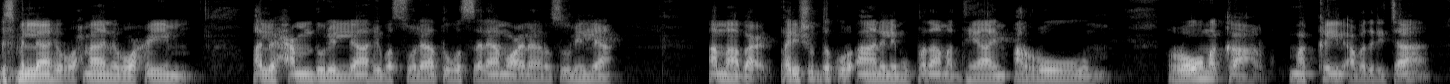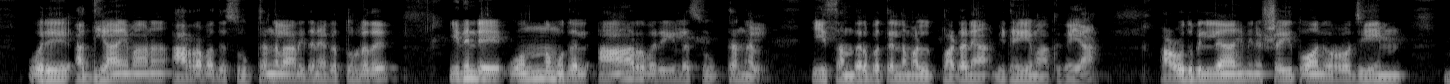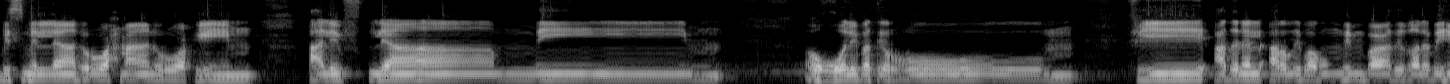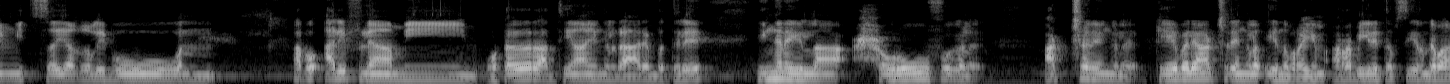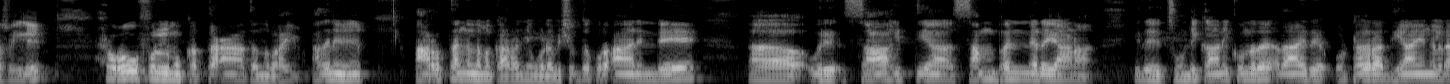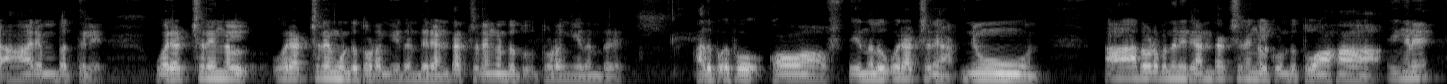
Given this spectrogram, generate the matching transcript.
بسم الله الرحمن الرحيم الحمد لله والصلاة والسلام على رسول الله അമ്മാ ബഅദ് പരിശുദ്ധ ഖുർആനിലെ മുപ്പതാം അധ്യായം അറൂം റോമക്കാർ മക്കയിൽ അവതരിച്ച ഒരു അധ്യായമാണ് അറുപത് സൂക്തങ്ങളാണ് ഇതിനകത്തുള്ളത് ഇതിൻ്റെ ഒന്ന് മുതൽ ആറ് വരെയുള്ള സൂക്തങ്ങൾ ഈ സന്ദർഭത്തിൽ നമ്മൾ പഠന വിധേയമാക്കുകയാണ് أعوذ بالله من الشيطان الرجيم بسم الله الرحمن الرحيم ألف لام ميم غلبت الروم في أدنى الأرض وهم من بعد غلبهم سيغلبون അപ്പോൾ അലിഫ് ലാമീം ഒട്ടേറെ അധ്യായങ്ങളുടെ ആരംഭത്തിൽ ഇങ്ങനെയുള്ള ഹറൂഫുകൾ അക്ഷരങ്ങൾ കേവലാക്ഷരങ്ങൾ എന്ന് പറയും അറബിയിലെ തഫ്സീറിൻ്റെ ഭാഷയിൽ ഹുറൂഫുൽ മുഖത്താത്ത് എന്ന് പറയും. അതിന് അർത്ഥങ്ങൾ നമുക്ക് അറിഞ്ഞുകൂടാ. വിശുദ്ധ ഖുർആാനിന്റെ ഒരു സാഹിത്യ സമ്പന്നതയാണ് ഇത് ചൂണ്ടിക്കാണിക്കുന്നത്. അതായത് ഒട്ടേറെ അധ്യായങ്ങളുടെ ആരംഭത്തിൽ ഒരക്ഷരങ്ങൾ ഒരക്ഷരം കൊണ്ട് തുടങ്ങിയതുണ്ട് രണ്ടക്ഷരം കൊണ്ട് തുടങ്ങിയതുണ്ട്. അത് ഇപ്പോൾ കോഫ് എന്നുള്ളത് ഒരക്ഷരമാണ് നൂൻ. അതോടൊപ്പം തന്നെ രണ്ടക്ഷരങ്ങൾ കൊണ്ട് ത്വാഹ. ഇങ്ങനെ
